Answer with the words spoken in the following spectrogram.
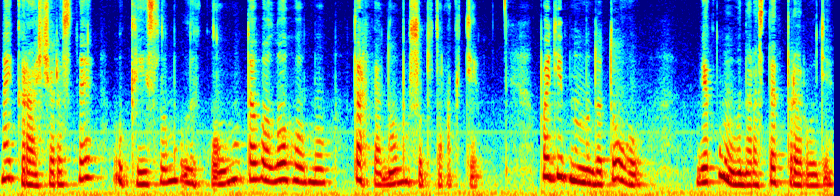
найкраще росте у кислому, легкому та вологому торфяному субстракті, подібному до того, в якому вона росте в природі,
